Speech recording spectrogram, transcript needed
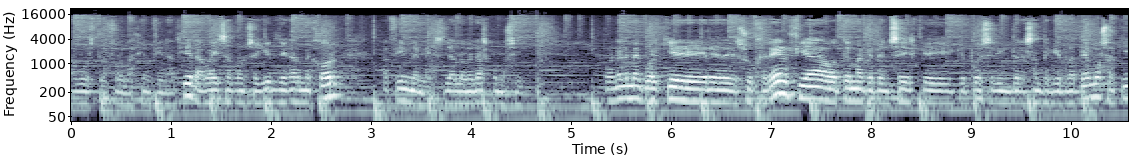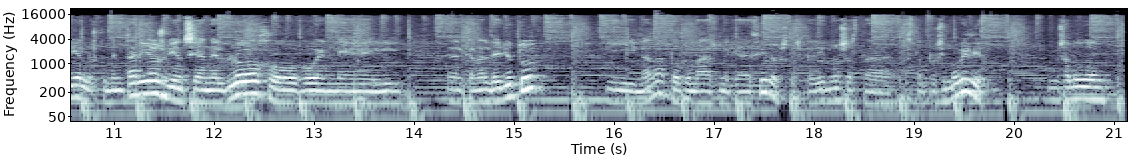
a vuestra formación financiera. Vais a conseguir llegar mejor a fin de mes, ya lo verás como sí ponerme cualquier eh, sugerencia o tema que penséis que, puede ser interesante que tratemos aquí en los comentarios, bien sea en el blog o, en, el, en el canal de YouTube. Y nada, poco más me queda deciros. Despedirnos hasta, hasta el próximo vídeo. Un saludo.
